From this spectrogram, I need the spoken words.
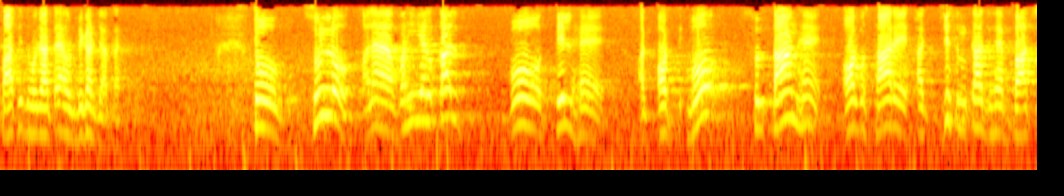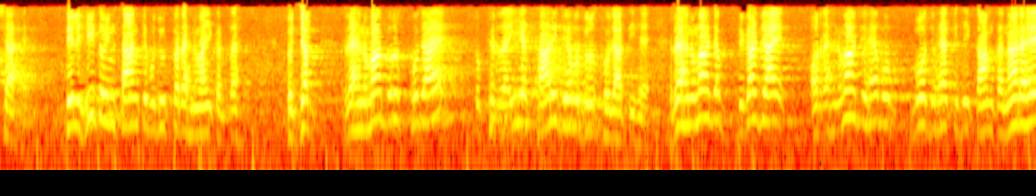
فاسد ہو جاتا ہے اور بگڑ جاتا ہے۔ تو سن لو اللہ وہی القلب، وہ دل ہے۔ اور وہ سلطان ہے اور وہ سارے جسم کا جو ہے بادشاہ ہے۔ دل ہی تو انسان کے وجود پر رہنمائی کرتا ہے۔ تو جب رہنما درست ہو جائے تو پھر ریت ساری جو ہے وہ درست ہو جاتی ہے۔ رہنما جب بگڑ جائے اور رہنما جو ہے وہ وہ جو ہے کسی کام کا نہ رہے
